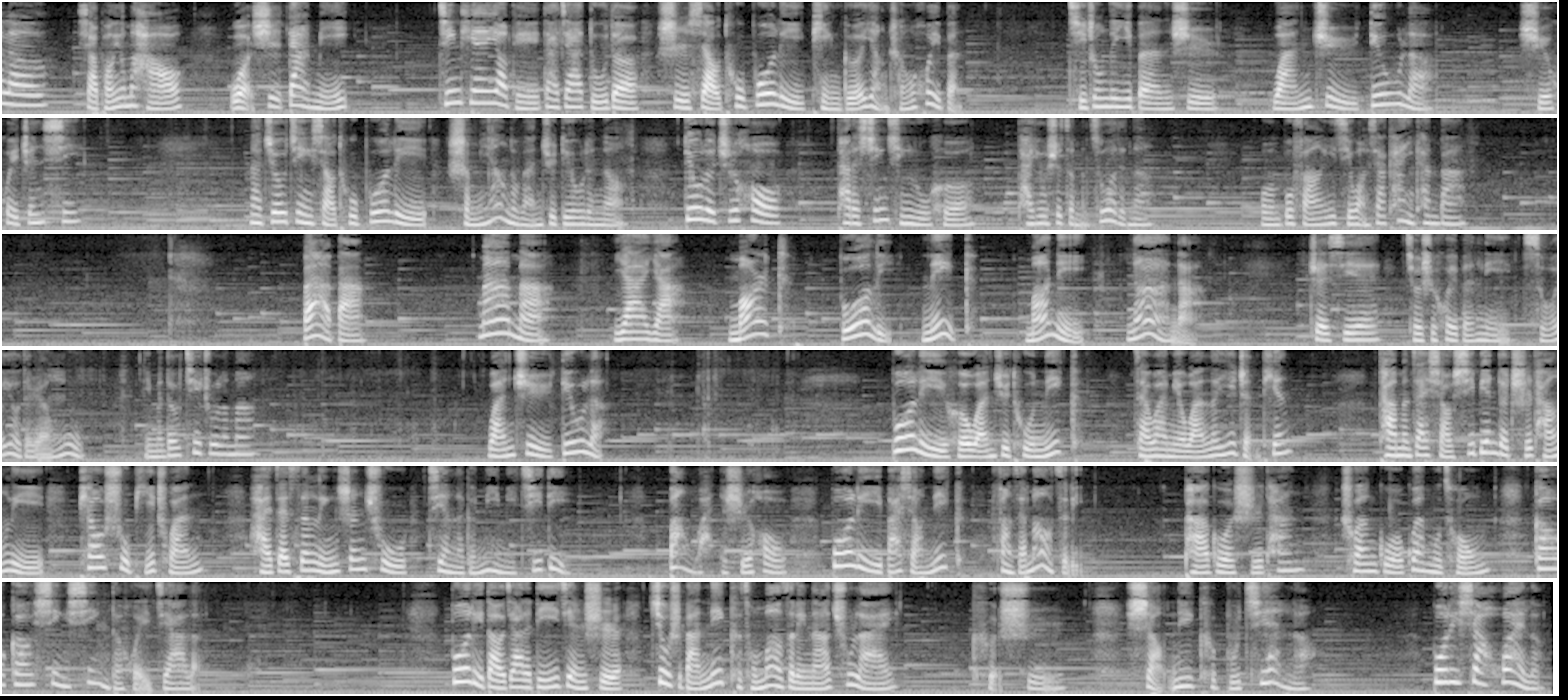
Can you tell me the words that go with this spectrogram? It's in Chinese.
Hello，小朋友们好，我是大米。今天要给大家读的是《小兔玻璃品格养成绘本》，其中的一本是《玩具丢了，学会珍惜》。那究竟小兔玻璃什么样的玩具丢了呢？丢了之后，他的心情如何？他又是怎么做的呢？我们不妨一起往下看一看吧。爸爸妈妈、丫丫、Mark、玻璃、Nick、Money、娜娜，这些就是绘本里所有的人物，你们都记住了吗？玩具丢了，玻璃和玩具兔 Nick 在外面玩了一整天，他们在小溪边的池塘里。漂树皮船，还在森林深处建了个秘密基地。傍晚的时候，玻璃把小 Nick 放在帽子里，爬过石滩，穿过灌木丛，高高兴兴的回家了。玻璃到家的第一件事就是把 Nick 从帽子里拿出来，可是小尼克不见了。玻璃吓坏了，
